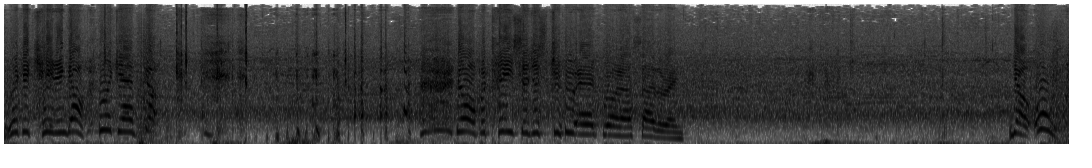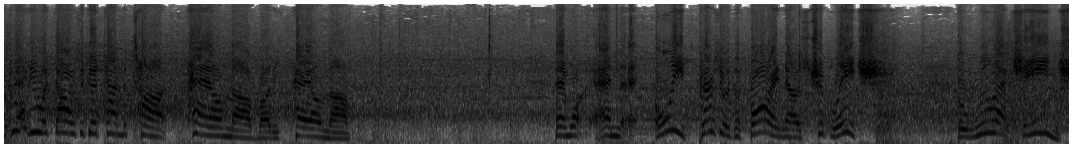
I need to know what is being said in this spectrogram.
Look at Caden go. Look at him go. No, Batista just threw Eric Rowan outside the ring. No, ooh, Randy thought it was a good time to taunt. Hell no, buddy. Hell no. And and only person with a fall right now is Triple H. But will that change?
